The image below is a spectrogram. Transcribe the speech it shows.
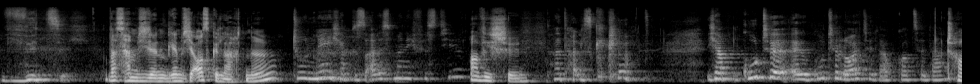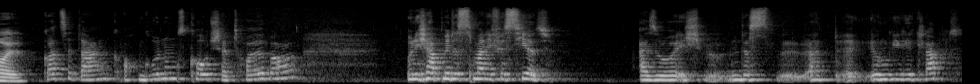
Witzig. Was haben die denn? Die haben sich ausgelacht, ne? Du, nee, ich habe das alles manifestiert. Oh, wie schön. Hat alles geklappt. Ich habe gute, äh, gute Leute gehabt, Gott sei Dank. Toll. Gott sei Dank. Auch ein Gründungscoach, der toll war. Und ich habe mir das manifestiert. Also ich, das äh, hat äh, irgendwie geklappt.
